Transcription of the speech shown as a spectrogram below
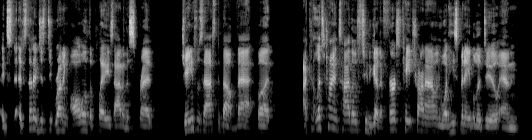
It's, instead of just running all of the plays out of the spread. James was asked about that, but I can, let's try and tie those two together. First, Kaytron Allen, what he's been able to do, and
